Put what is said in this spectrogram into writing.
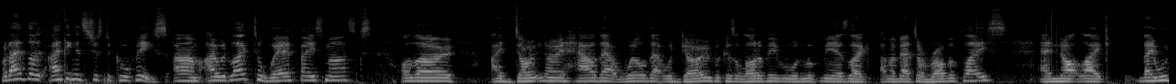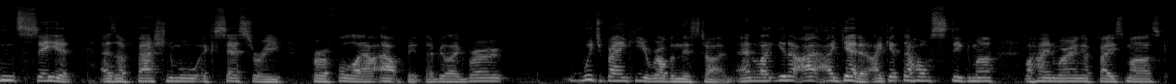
but I thought I think it's just a cool piece. Um, I would like to wear face masks, although I don't know how that well that would go because a lot of people would look me as like I'm about to rob a place and not like they wouldn't see it as a fashionable accessory for a full out outfit. They'd be like, bro, which bank are you robbing this time? And like, you know, I, I get it. I get the whole stigma behind wearing a face mask.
